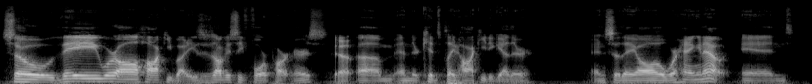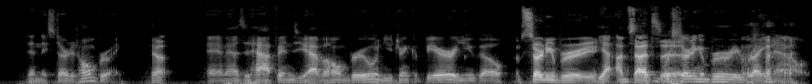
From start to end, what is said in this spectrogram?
So they were all hockey buddies. There's obviously four partners, Yeah. um, and their kids played hockey together, and so they all were hanging out, and then they started homebrewing. Yeah. And as it happens, you have a home brew and you drink a beer and you go, I'm starting a brewery. yeah, I'm That's we're it. starting a brewery right now.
